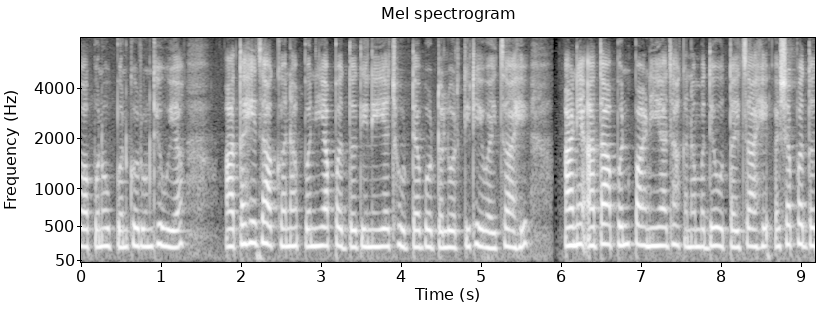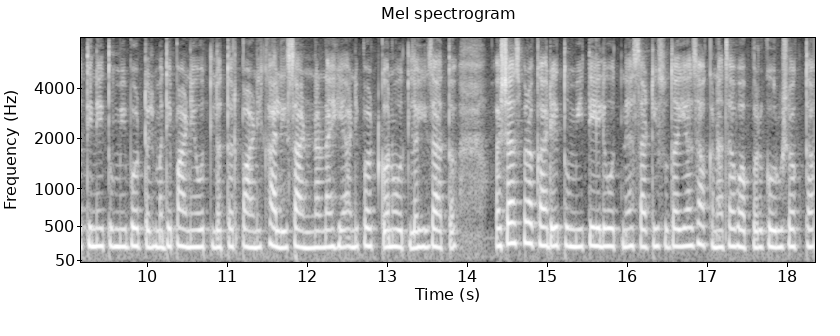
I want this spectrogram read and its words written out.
तो आपण ओपन करून घेऊया. आता हे झाकण आपण या पद्धतीने या छोट्या बॉटलवरती ठेवायचं आहे आणि आता आपण पाणी या झाकणामध्ये ओतायचं आहे. अशा पद्धतीने तुम्ही बॉटलमध्ये पाणी ओतलं तर पाणी खाली सांडणार नाही आणि पटकन ओतलंही जातं. अशाच प्रकारे तुम्ही तेल ओतण्यासाठी सुद्धा या झाकणाचा वापर करू शकता.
